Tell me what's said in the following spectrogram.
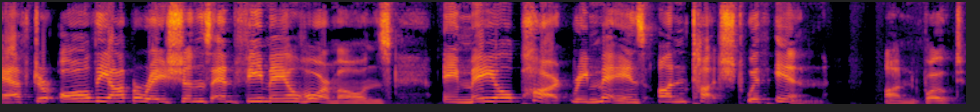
after all the operations and female hormones, a male part remains untouched within. Unquote.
